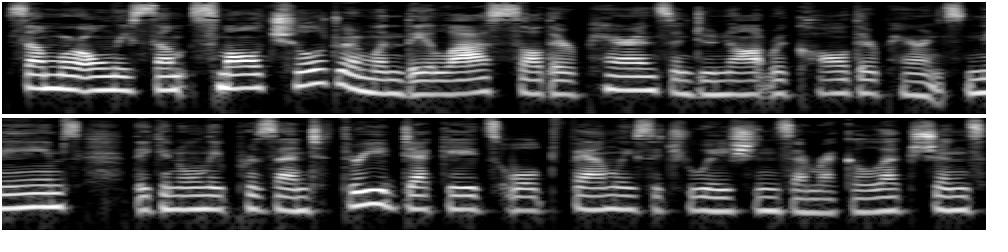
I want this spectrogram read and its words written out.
Some were only some small children when they last saw their parents and do not recall their parents' names. They can only present three decades old family situations and recollections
